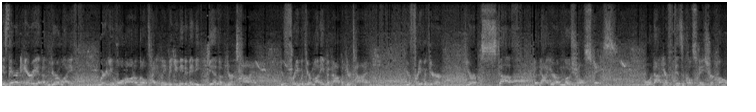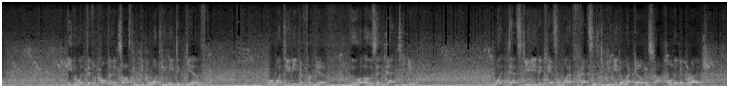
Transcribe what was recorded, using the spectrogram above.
is there an area of your life where you hold on a little tightly that you need to maybe give of your time? You're free with your money, but not with your time. You're free with your your stuff, but not your emotional space, or not your physical space, your home. Even with difficult and exhausting people, what do you need to give, or what do you need to forgive? Who owes a debt to you? What debts do you need to cancel? What offenses do you need to let go and stop holding a grudge?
